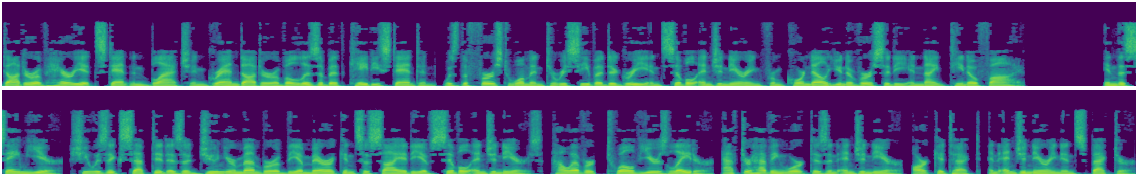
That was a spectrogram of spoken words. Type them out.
daughter of Harriet Stanton Blatch and granddaughter of Elizabeth Cady Stanton, was the first woman to receive a degree in civil engineering from Cornell University in 1905. In the same year, she was accepted as a junior member of the American Society of Civil Engineers. However, 12 years later, after having worked as an engineer, architect, and engineering inspector,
